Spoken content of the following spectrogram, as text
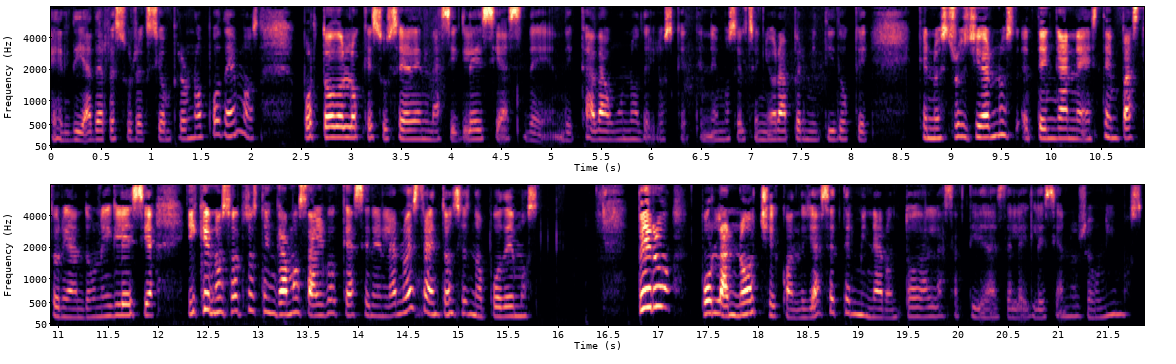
el, día de resurrección, pero no podemos por todo lo que sucede en las iglesias de, de cada uno de los que tenemos. El Señor ha permitido que, que nuestros yernos tengan, estén pastoreando una iglesia y que nosotros tengamos algo que hacer en la nuestra, entonces no podemos. Pero por la noche, cuando ya se terminaron todas las actividades de la iglesia, nos reunimos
